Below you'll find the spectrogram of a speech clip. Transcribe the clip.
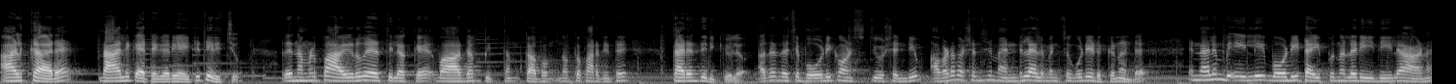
ആൾക്കാരെ നാല് കാറ്റഗറി ആയിട്ട് തിരിച്ചു. അതായത് നമ്മളിപ്പോൾ ആയുർവേദത്തിലൊക്കെ വാദം പിത്തം കഫം എന്നൊക്കെ പറഞ്ഞിട്ട് തരം തിരിക്കുമല്ലോ അതെന്താ വെച്ചാൽ ബോഡി കോൺസ്റ്റിറ്റ്യൂഷന്റെയും അവിടെ പക്ഷേ മെന്റൽ എലമെൻസും കൂടി എടുക്കുന്നുണ്ട്. എന്നാലും ഡെയിലി ബോഡി ടൈപ്പ് എന്നുള്ള രീതിയിലാണ്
